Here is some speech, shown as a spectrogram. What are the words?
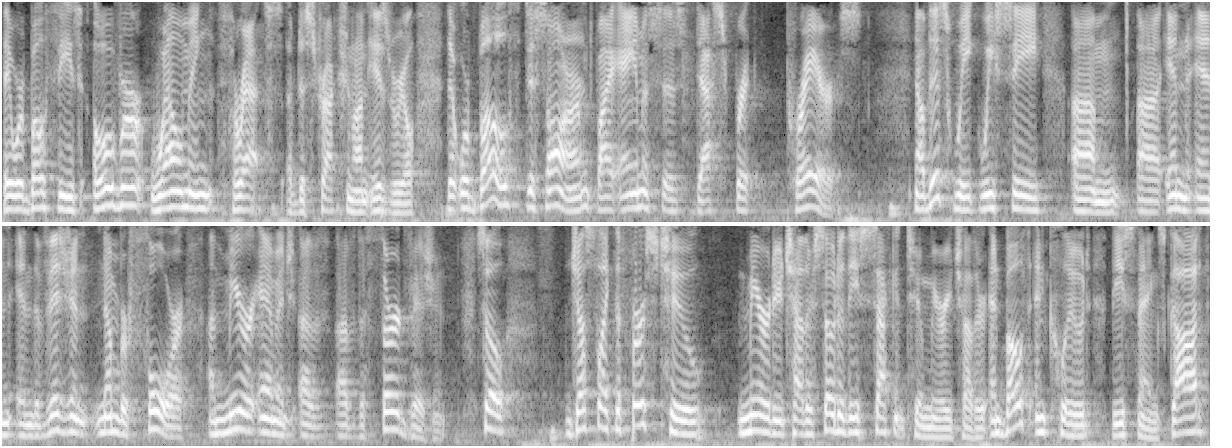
They were both these overwhelming threats of destruction on Israel that were both disarmed by Amos's desperate prayers. Now, this week we see um, uh, in, in, in the vision number four a mirror image of, of the third vision. So, just like the first two mirrored each other, so do these second two mirror each other. And both include these things God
